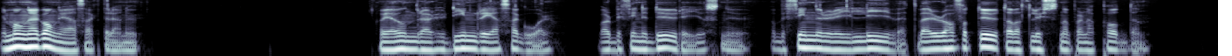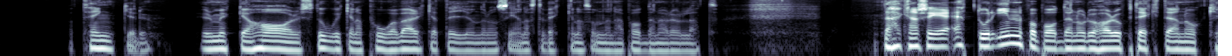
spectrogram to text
Det är många gånger jag har sagt det där nu. Och jag undrar hur din resa går. Var befinner du dig just nu? Var befinner du dig i livet? Vad är det du har fått ut av att lyssna på den här podden? Vad tänker du? Hur mycket har stoikerna påverkat dig under de senaste veckorna som den här podden har rullat? Det här kanske är ett år in på podden och du har upptäckt den och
